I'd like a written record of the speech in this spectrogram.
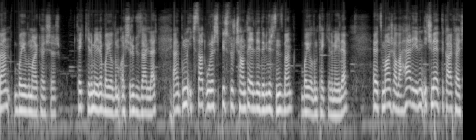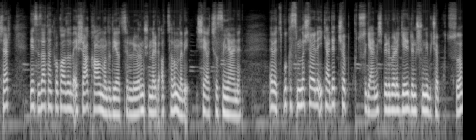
Ben bayıldım arkadaşlar. Tek kelimeyle bayıldım. Aşırı güzeller. Yani bunu 2 saat uğraşıp bir sürü çanta elde edebilirsiniz. Ben bayıldım tek kelimeyle. Evet maşallah her yerin içine ettik arkadaşlar. Neyse zaten çok fazla da eşya kalmadı diye hatırlıyorum. Şunları bir atalım da bir şey açılsın yani. Evet bu kısımda şöyle iki adet çöp kutusu gelmiş. Biri böyle geri dönüşümlü bir çöp kutusu.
